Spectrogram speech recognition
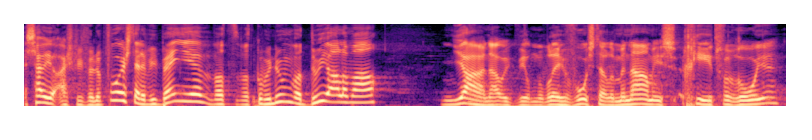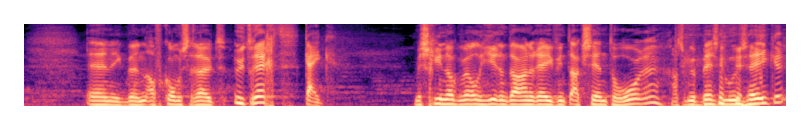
zou je je alsjeblieft willen voorstellen? Wie ben je? Wat, wat kom je doen? Wat doe je allemaal? Ja, nou, ik wil me wel even voorstellen. Mijn naam is Geert van Rooyen. En ik ben afkomstig uit Utrecht. Kijk, Misschien ook wel hier en daar nog even in het accent te horen. Als ik mijn best doe, zeker.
